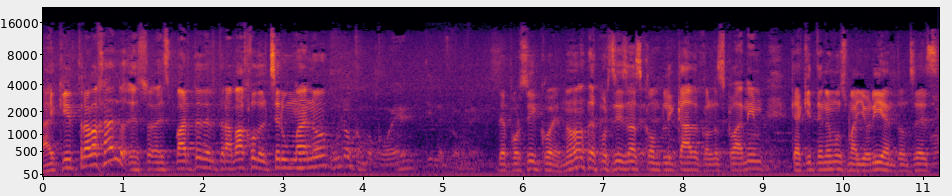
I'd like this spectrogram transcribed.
Hay que ir trabajando. Eso es parte del trabajo del ser humano. De por sí, Cohen, ¿no? De por sí es más complicado con los Kohanim, que aquí tenemos mayoría, entonces...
